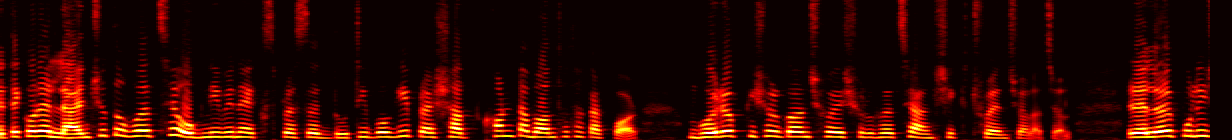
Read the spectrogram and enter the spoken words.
এতে করে লাইনচ্যুত হয়েছে অগ্নিবীণা এক্সপ্রেসের দুটি বগি। প্রায় সাত ঘণ্টা বন্ধ থাকার পর ভৈরব কিশোরগঞ্জ হয়ে শুরু হয়েছে আংশিক ট্রেন চলাচল। রেলওয়ে পুলিশ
